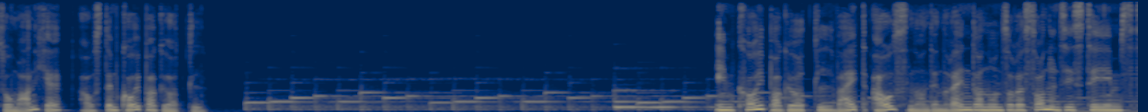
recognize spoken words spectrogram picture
so manche aus dem Kuipergürtel. Im Kuipergürtel, weit außen an den Rändern unseres Sonnensystems,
